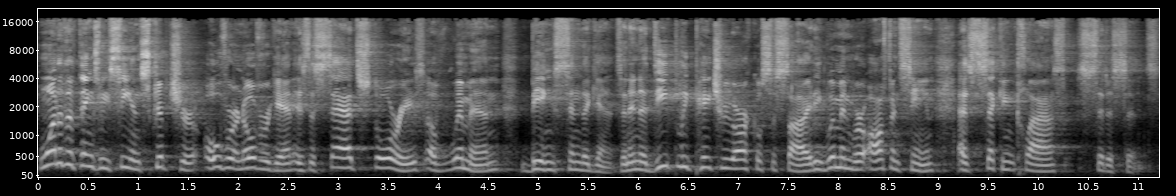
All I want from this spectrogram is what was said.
One of the things we see in scripture over and over again is the sad stories of women being sinned against. And in a deeply patriarchal society, women were often seen as second class citizens.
